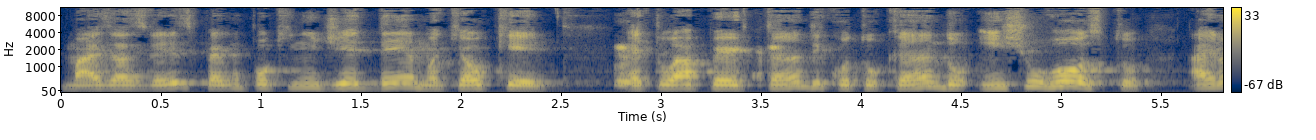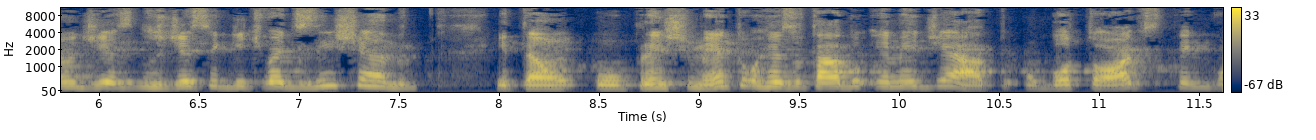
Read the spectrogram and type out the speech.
Mas às vezes pega um pouquinho de edema, que é o quê? é tu apertando e cutucando, enche o rosto. Aí no dia, no dia seguinte vai desinchando. Então, o preenchimento, o resultado imediato. O Botox tem que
